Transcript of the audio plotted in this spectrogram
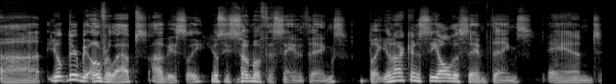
Uh, you'll there'll be overlaps, obviously. You'll see some of the same things, but you're not going to see all the same things. And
